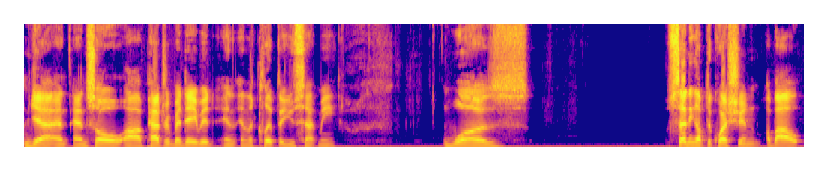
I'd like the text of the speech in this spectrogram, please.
Yeah, and and so uh, Patrick Bet David in, in the clip that you sent me was setting up the question about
